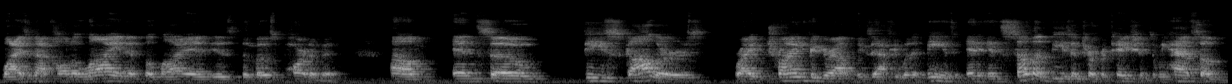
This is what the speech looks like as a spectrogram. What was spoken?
Why is it not called a lion if the lion is the most part of it? Um, and so these scholars right? Try and figure out exactly what it means. And in some of these interpretations, and we have some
